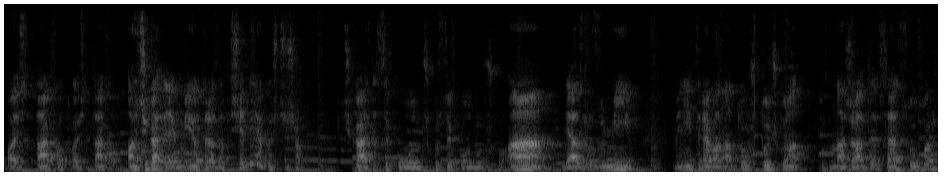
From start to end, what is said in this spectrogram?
Ось так от, ось так от. А, чекайте, мені його треба затащити якось чи що? Чекайте, секундочку, секундочку. А, я зрозумів. Мені треба на ту штучку на... нажати, все супер.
